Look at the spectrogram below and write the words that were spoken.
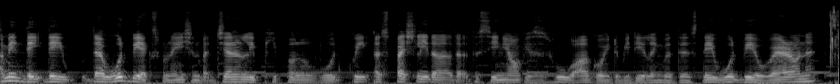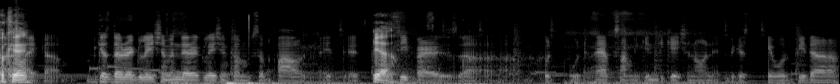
I mean, they, they there would be explanation, but generally people would be, especially the, the, the senior officers who are going to be dealing with this, they would be aware on it. Uh, Okay. like, um, because the regulation, when the regulation comes about, it, it Yeah. seafarers uh, would, would have some indication on it because they would be the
